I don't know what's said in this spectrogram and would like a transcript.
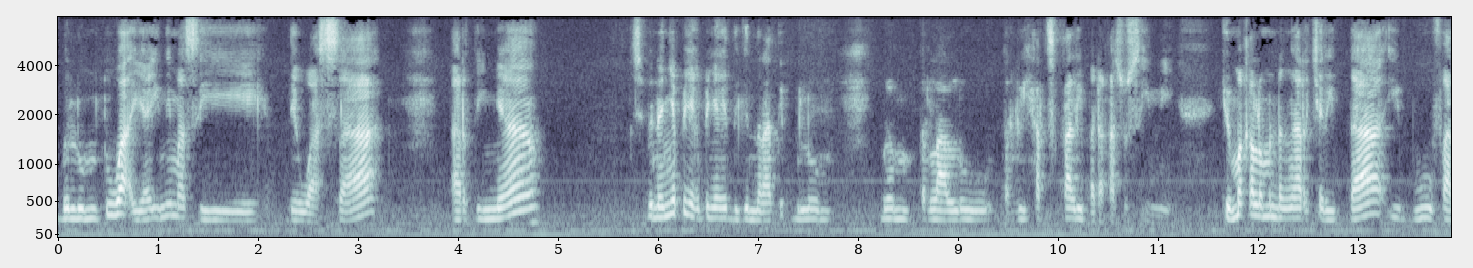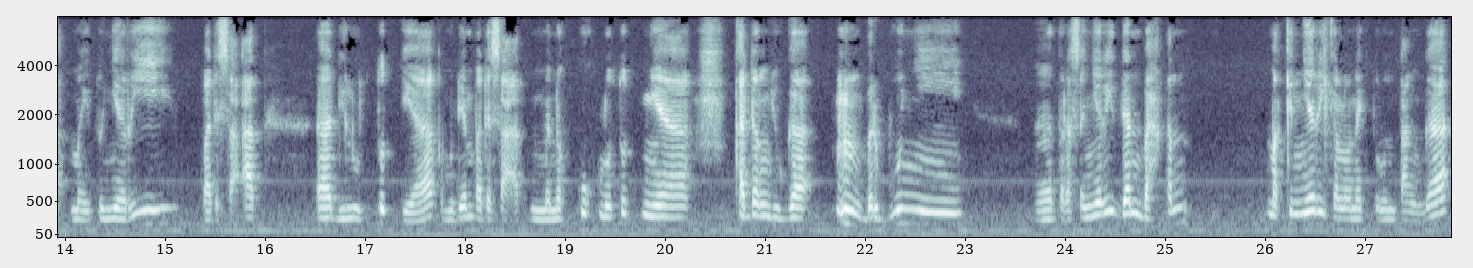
belum tua ya ini masih dewasa artinya sebenarnya penyakit-penyakit degeneratif belum belum terlalu terlihat sekali pada kasus ini. Cuma kalau mendengar cerita Ibu Fatma itu nyeri pada saat uh, di lutut ya. Kemudian pada saat menekuk lututnya kadang juga berbunyi uh, terasa nyeri dan bahkan makin nyeri kalau naik turun tangga.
